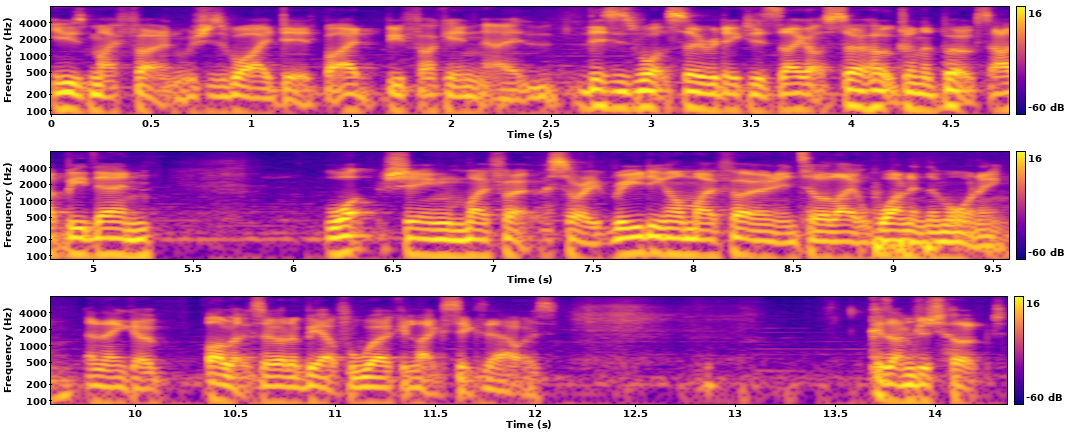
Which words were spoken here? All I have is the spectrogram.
use my phone, which is what I did. But I'd be fucking. I, this is what's so ridiculous. I got so hooked on the books. I'd be then watching my phone. Sorry, reading on my phone until like one in the morning, and then go bollocks. I got to be up for work in like six hours because I'm just hooked.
